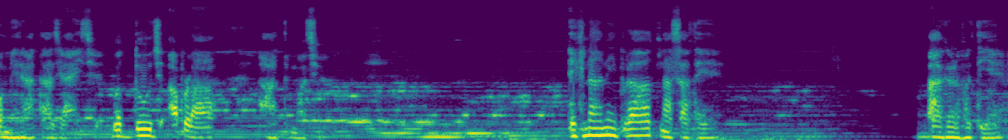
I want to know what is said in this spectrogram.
ઉમેરાતા જાય છે. બધું જ આપણા હાથમાં છે. એક નાની પ્રાર્થના સાથે આગળ વધીએ.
